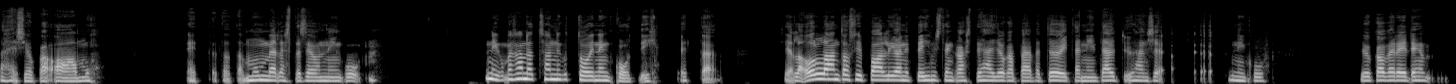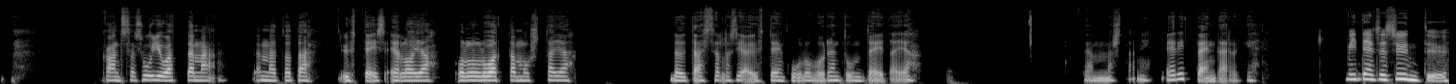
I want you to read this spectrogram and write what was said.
lähes joka aamu. Että tota, mun mielestä se on niin kuin, niin kuin mä sanoin, että se on niin kuin toinen koti, että siellä ollaan tosi paljon, että ihmisten kanssa tehdään joka päivä töitä, niin täytyyhän se niin kuin työkavereiden kanssa sujua tämä, tämä tota, yhteiselo ja olla luottamusta ja löytää sellaisia yhteenkuuluvuuden tunteita ja tämmöistä, niin erittäin tärkeää. Miten se syntyy?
